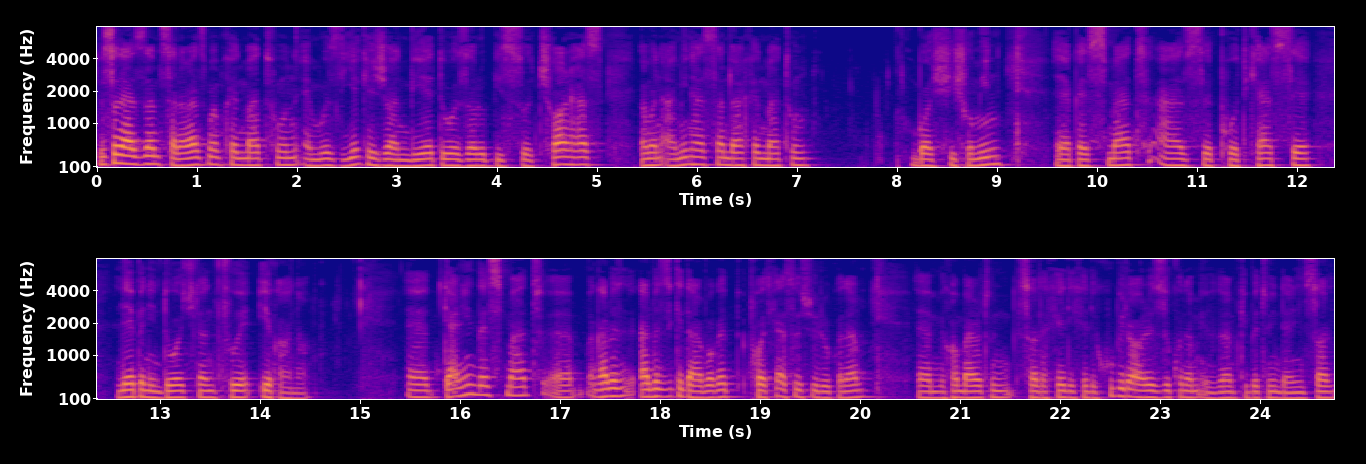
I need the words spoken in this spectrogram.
دوستان عزیزم سلام از من خدمتون امروز یک ژانویه 2024 هست و من امین هستم در خدمتون با شیشمین قسمت از پودکست لبنین دویچلند فو ایرانا در این قسمت قبل از اینکه در واقع پادکست رو شروع کنم می‌خوام براتون سال خیلی خیلی خوبی رو آرزو کنم. امیدوارم که بتونید در این سال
